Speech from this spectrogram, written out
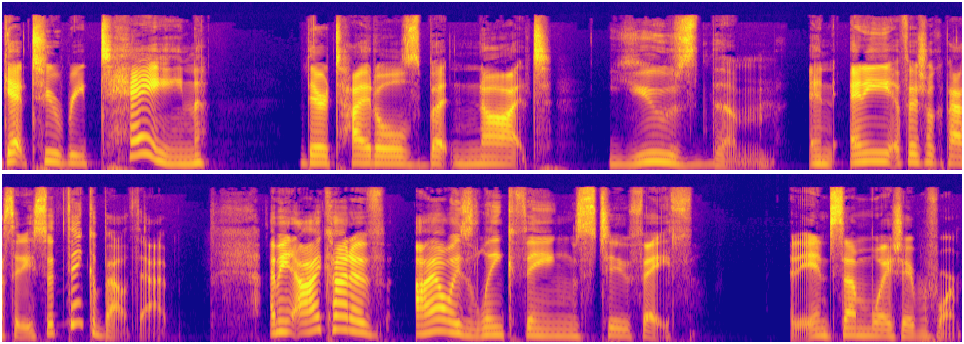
get to retain their titles but not use them in any official capacity. So think about that. I mean, I kind of I always link things to faith in some way shape or form.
